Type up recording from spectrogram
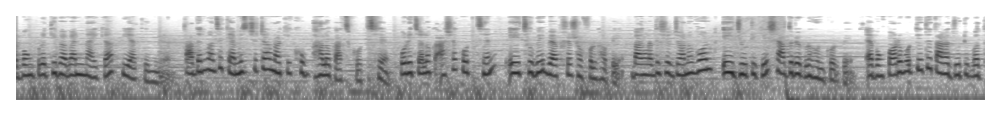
এবং প্রতিভাবান নায়িকা পিয়াকে নিয়ে তাদের মাঝে কেমিস্ট্রিটাও নাকি খুব ভালো কাজ করছে। পরিচালক আশা করছেন এই ছবি ব্যবসা সফল হবে। বাংলাদেশের জনগণ এই জুটিকে সাদরে গ্রহণ করবে এবং পরবর্তীতে তারা জুটিবদ্ধ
